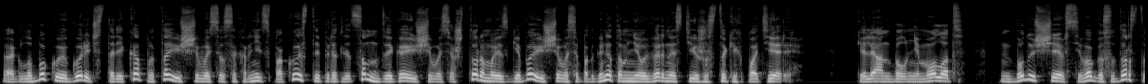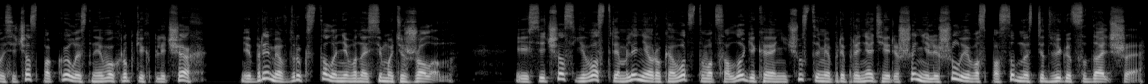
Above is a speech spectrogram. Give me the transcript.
а глубокую горечь старика, пытающегося сохранить спокойствие перед лицом надвигающегося шторма и изгибающегося под гнетом неуверенности и жестоких потерь. Келиан был не молод, будущее всего государства сейчас покоилось на его хрупких плечах, и бремя вдруг стало невыносимо тяжелым. И сейчас его стремление руководствоваться логикой, а не чувствами при принятии решений лишило его способности двигаться дальше.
